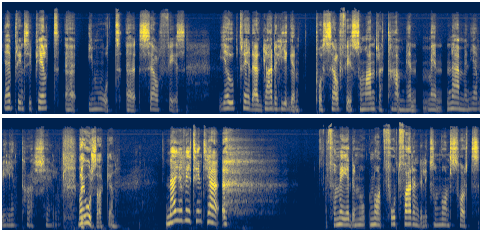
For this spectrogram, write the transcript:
jag är principiellt äh, emot äh, selfies. Jag uppträder gladeligen på selfies som andra tar men, men, nej, men jag vill inte ta själv. Vad är orsaken? Nej, jag vet inte. Jag, äh, för mig är det no, no, fortfarande liksom någon sorts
